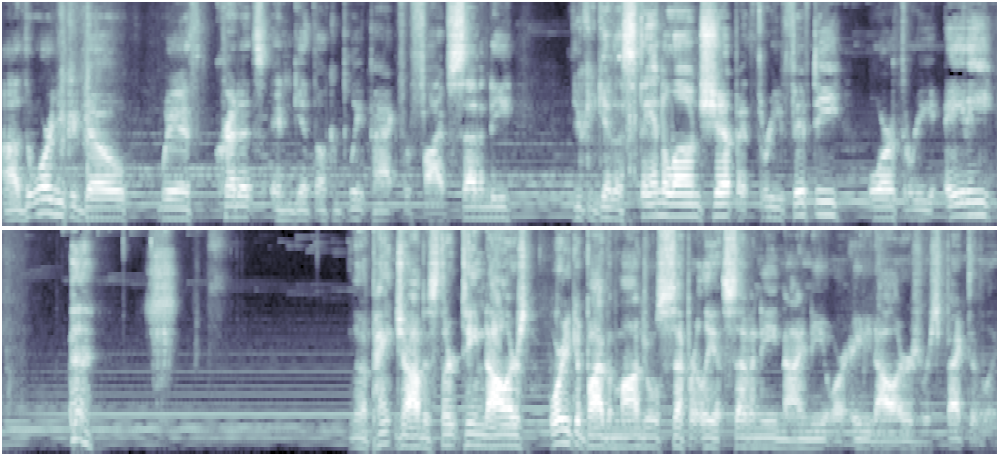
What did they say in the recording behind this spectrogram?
Uh, the, or you could go with credits and get the complete pack for 570. You could get a standalone ship at 350 or 380 The paint job is $13, or you could buy the modules separately at $70, $90, or $80 respectively.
